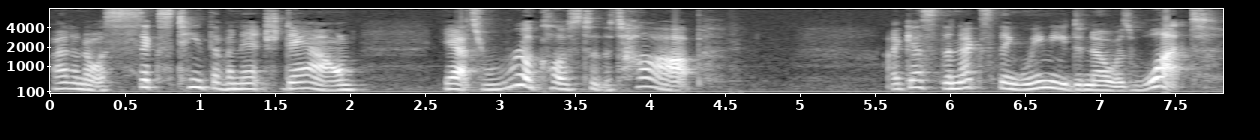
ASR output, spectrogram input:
I don't know, a sixteenth of an inch down. Yeah, it's real close to the top. I guess the next thing we need to know is what?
